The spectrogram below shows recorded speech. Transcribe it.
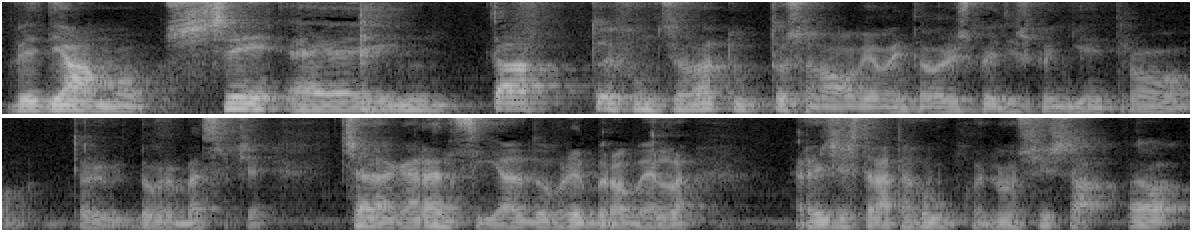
Vediamo se è intatto e funziona tutto, se no ovviamente lo rispedisco indietro dovrebbe esserci, c'è la garanzia, dovrebbero averla registrata comunque, non si sa, però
